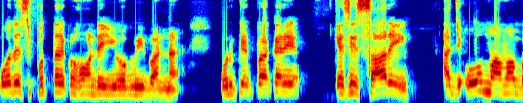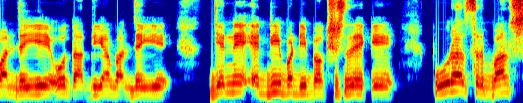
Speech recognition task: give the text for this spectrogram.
ਉਹਦੇ ਸੁਪੁੱਤਰ ਕਹਾਉਣ ਦੇ ਯੋਗ ਵੀ ਬਣਨਾ ਗੁਰੂ ਕਿਰਪਾ ਕਰੇ ਕਿ ਅਸੀਂ ਸਾਰੇ ਅੱਜ ਉਹ ਮਾਵਾਂ ਬਣ ਜਾਈਏ, ਉਹ ਦਾਦੀਆਂ ਬਣ ਜਾਈਏ, ਜਿਨੇ ਐਡੀ ਵੱਡੀ ਬਖਸ਼ਿਸ਼ ਦੇ ਕੇ ਪੂਰਾ ਸਰਬੰਸ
